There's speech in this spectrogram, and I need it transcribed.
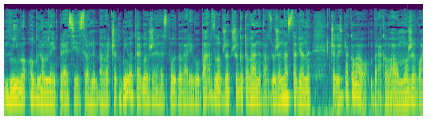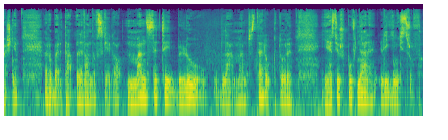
mimo ogromnej presji ze strony Bawarczyków, mimo tego, że zespół z Bawarii był bardzo dobrze przygotowany, bardzo dobrze nastawiony, czegoś brakowało. Brakowało może właśnie Roberta Lewandowskiego. Man City Blue dla Manchesteru, który jest już w półfinale Ligi Mistrzów.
